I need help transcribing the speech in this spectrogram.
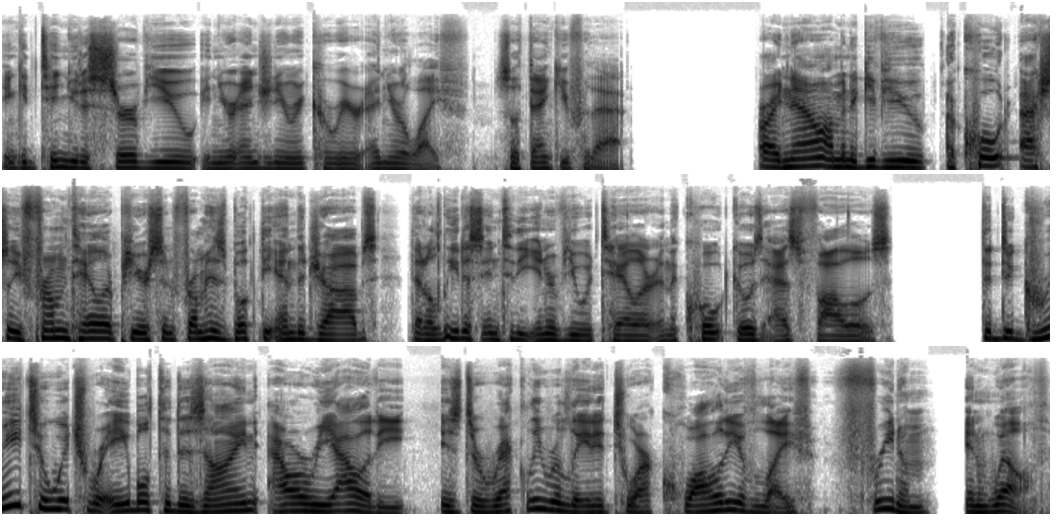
and continue to serve you in your engineering career and your life. So thank you for that. All right, now I'm going to give you a quote actually from Taylor Pearson from his book, The End of Jobs, that'll lead us into the interview with Taylor. And the quote goes as follows The degree to which we're able to design our reality is directly related to our quality of life, freedom, and wealth.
